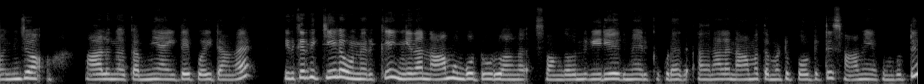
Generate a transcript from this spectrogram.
கொஞ்சம் ஆளுங்க கம்மியாயிட்டே போயிட்டாங்க. இருக்கிறது கீழே ஒன்று இருக்கு. இங்கே தான் நாமம் போட்டு விடுவாங்க. ஸோ அங்கே வந்து வீடியோ எதுவுமே இருக்கக்கூடாது. அதனால நாமத்தை மட்டும் போட்டுட்டு சாமியை கும்பிட்டு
